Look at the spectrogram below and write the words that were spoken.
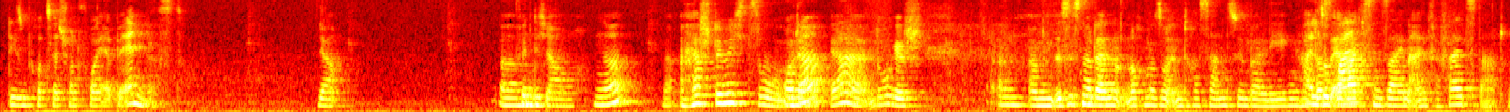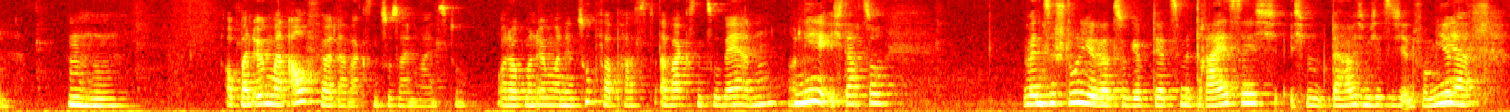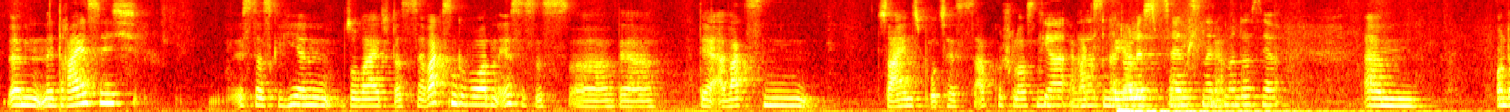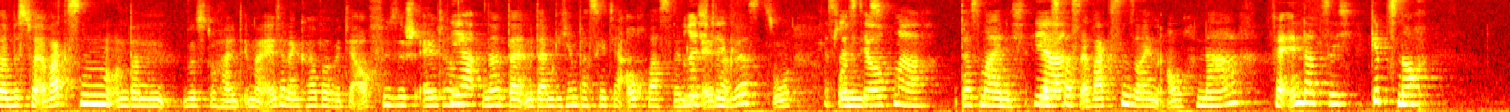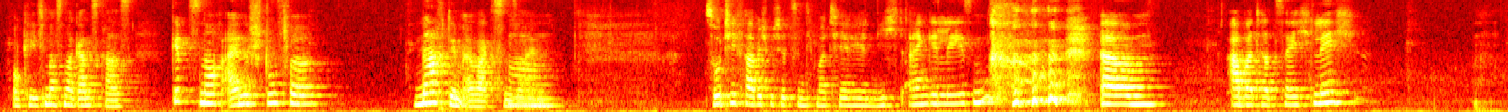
diesen Prozess schon vorher beendest. Ja, Ähm, finde ich auch. Ne? Ja, stimme ich zu. Oder? Ja, ja logisch. Ähm, es ist nur dann nochmal so interessant zu überlegen, hat Also das Erwachsensein ein Verfallsdatum? Ob man irgendwann aufhört, erwachsen zu sein, meinst du? Oder ob man irgendwann den Zug verpasst, erwachsen zu werden? Oder- Nee, ich dachte so, wenn es eine Studie dazu gibt, jetzt mit 30, ich, da habe ich mich jetzt nicht informiert, Ja. ähm, mit 30 ist das Gehirn so weit, dass es erwachsen geworden ist. Es ist äh, der, der Erwachsenseinsprozess ist abgeschlossen. Ja. Adoleszenz nennt Ja. man das, ja. Ähm, und dann bist du erwachsen und dann wirst du halt immer älter. Dein Körper wird ja auch physisch älter. Ja. Ne? Dein, mit deinem Gehirn passiert ja auch was, wenn Richtig. du älter wirst. So. Es lässt Und ja auch nach. Das meine ich. Ja. Lässt das Erwachsensein auch nach? Verändert sich? Gibt es noch, okay, ich mach's mal ganz krass, gibt es noch eine Stufe nach dem Erwachsensein? Hm. So tief habe ich mich jetzt in die Materie nicht eingelesen. ähm, aber tatsächlich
